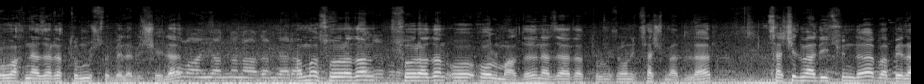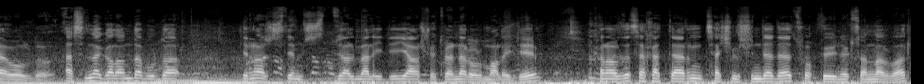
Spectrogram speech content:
O vaxt nəzərdə tutulmuşdu belə bir şeylər. Olan yandan adamlar Amma sonradan sonradan o olmadı. Nəzərdə tutulmuş, onu çəkmədilər. Çəkilmədiyi üçün də belə oldu. Əslində qalanda burada drenaj sistemi düzəlməli idi, yağış götürənlər olmalı idi. Kanalizasiya xəttlərinin çəkilişində də çox böyük nöqsanlar var.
